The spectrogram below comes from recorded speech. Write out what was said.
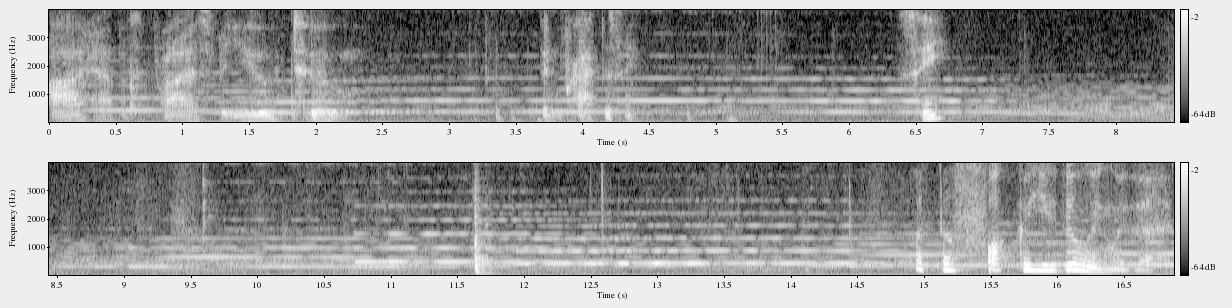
I have a surprise for you, too. Been practicing. See? What the fuck are you doing with that?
